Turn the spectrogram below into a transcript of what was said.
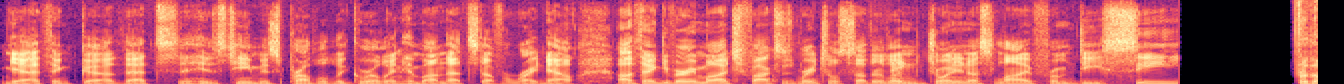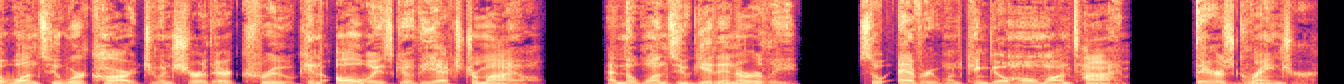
Yeah, I think uh, that's his team is probably grilling him on that stuff right now. Uh, thank you very much, Fox's Rachel Sutherland Thanks. joining us live from D.C. For the ones who work hard to ensure their crew can always go the extra mile, and the ones who get in early so everyone can go home on time, there's Grainger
